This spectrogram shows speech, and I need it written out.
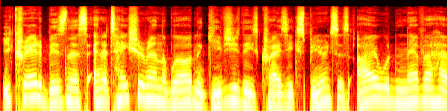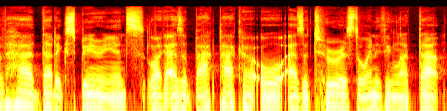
You create a business and it takes you around the world and it gives you these crazy experiences. I would never have had that experience, like as a backpacker or as a tourist or anything like that,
